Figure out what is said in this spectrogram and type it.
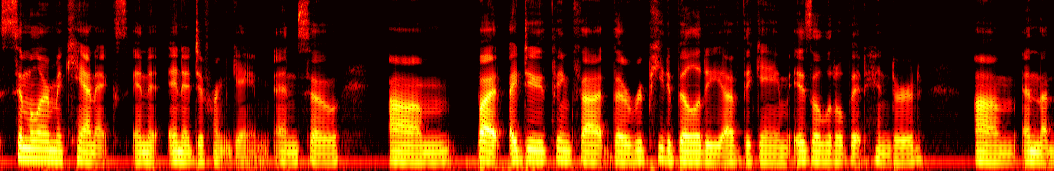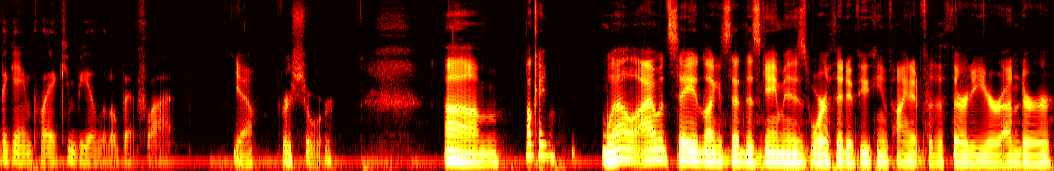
similar mechanics in a, in a different game. And so um but I do think that the repeatability of the game is a little bit hindered um and that the gameplay can be a little bit flat. Yeah, for sure. Um, okay. Well, I would say, like I said, this game is worth it if you can find it for the 30 or under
